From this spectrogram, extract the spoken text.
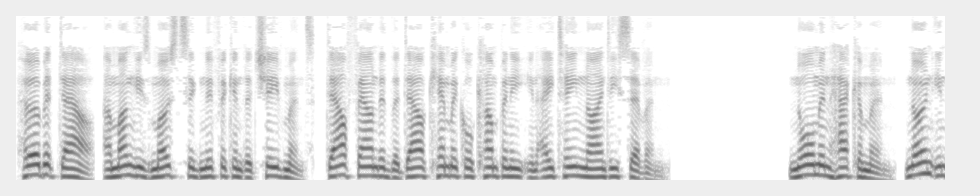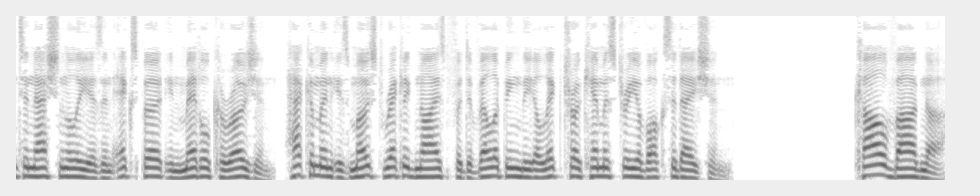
Herbert Dow, among his most significant achievements, Dow founded the Dow Chemical Company in 1897. Norman Hackerman, known internationally as an expert in metal corrosion, Hackerman is most recognized for developing the electrochemistry of oxidation. Carl Wagner,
